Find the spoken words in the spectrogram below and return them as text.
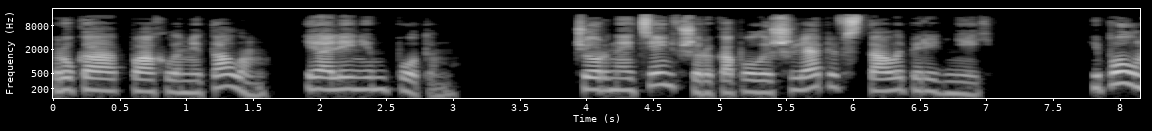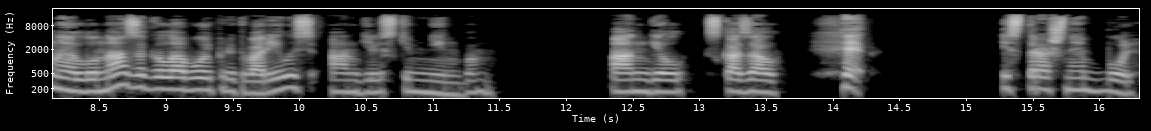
Рука пахла металлом и оленьим потом. Черная тень в широкополой шляпе встала перед ней, и полная луна за головой притворилась ангельским нимбом. Ангел сказал «Хек!» и страшная боль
